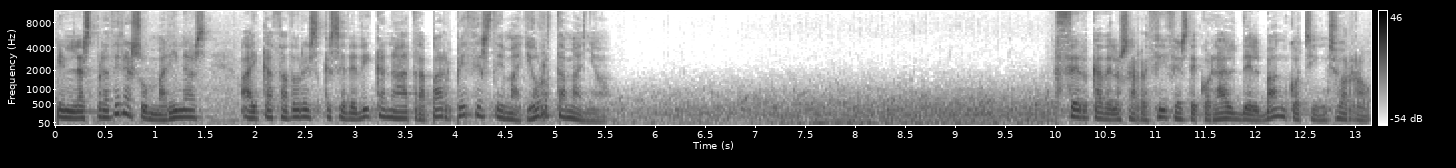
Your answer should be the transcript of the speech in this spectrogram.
En las praderas submarinas hay cazadores que se dedican a atrapar peces de mayor tamaño. Cerca de los arrecifes de coral del Banco Chinchorro,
